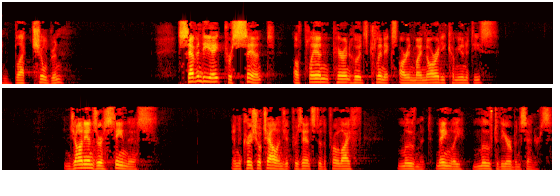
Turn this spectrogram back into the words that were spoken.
and black children. 78% of Planned Parenthood's clinics are in minority communities. And John Ensor has seen this and the crucial challenge it presents to the pro life movement, namely, move to the urban centers.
